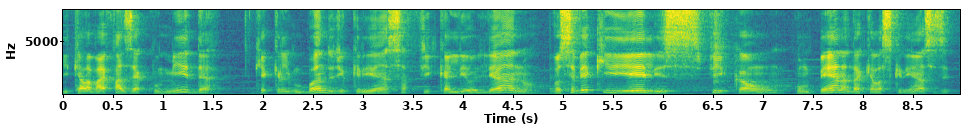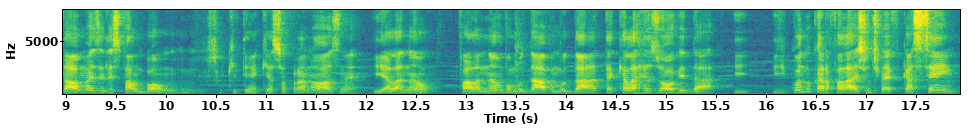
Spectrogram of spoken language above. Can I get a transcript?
E que ela vai fazer a comida, que aquele bando de criança fica ali olhando. Você vê que eles ficam com pena daquelas crianças e tal, mas eles falam: bom, o que tem aqui é só para nós, né? E ela não. Fala: não, vamos dar, vamos dar, até que ela resolve dar. E, e quando o cara fala: ah, a gente vai ficar sem,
